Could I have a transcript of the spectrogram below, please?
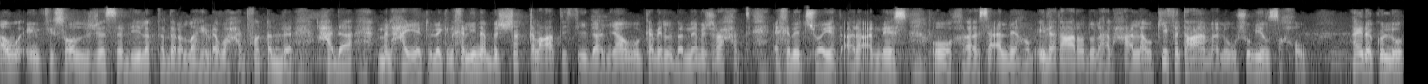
أو انفصال جسدي لا قدر الله إذا واحد فقد حدا من حياته. لكن خلينا بالشق العاطفي دانيا وكاميرا البرنامج راحت أخذت شوية آراء الناس وسألناهم إذا تعرضوا لهالحالة وكيف تعاملوا وشو بينصحوا؟ هيدا كله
